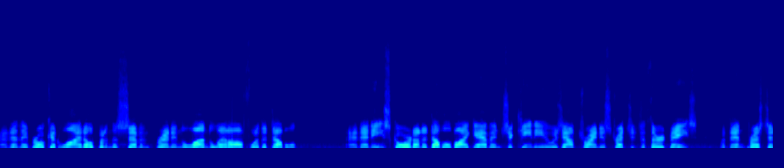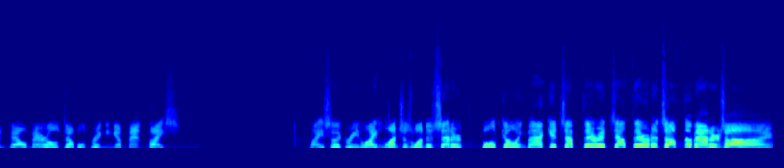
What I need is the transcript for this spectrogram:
And then they broke it wide open in the seventh. Brennon Lund led off with a double. And then he scored on a double by Gavin Cecchini, who was out trying to stretch it to third base. But then Preston Palmeiro doubled, bringing up Matt Thaiss. Thaiss with a green light launches one to center. Bolt going back. It's up there, it's out there, and it's off the batter's eye.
